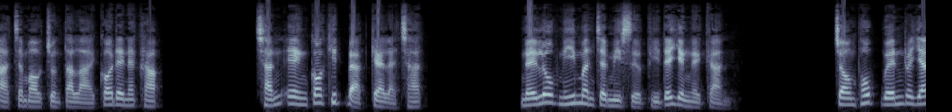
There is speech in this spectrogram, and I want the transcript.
อาจจะเมาจนตาลายก็ได้นะครับ ฉันเองก็คิดแบบแกแหละชัด ในโลกนี้มันจะมีเสือผีได้ยังไงกัน จอมพบเว้นระยะ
